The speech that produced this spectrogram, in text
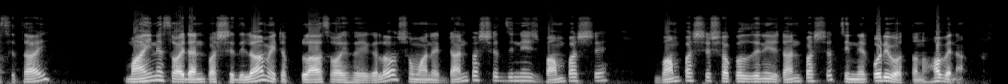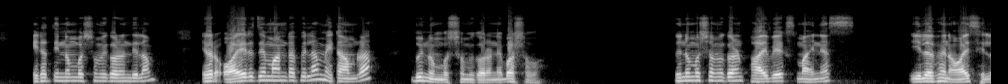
আছে তাই মাইনাস ওয়াই ডান পাশে দিলাম, এটা প্লাস ওয়াই হয়ে গেল, সমানের ডান পাশের জিনিস, বাম পাশে, বাম পাশের সকল জিনিস ডান পাশে, চিহ্নের পরিবর্তন হবে না। এটা তিন নম্বর সমীকরণ দিলাম। এবার ওয়ের যে মানটা পেলাম, এটা আমরা দুই নম্বর সমীকরণে বসাবো। দুই নম্বর সমীকরণ five x minus eleven y ছিল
